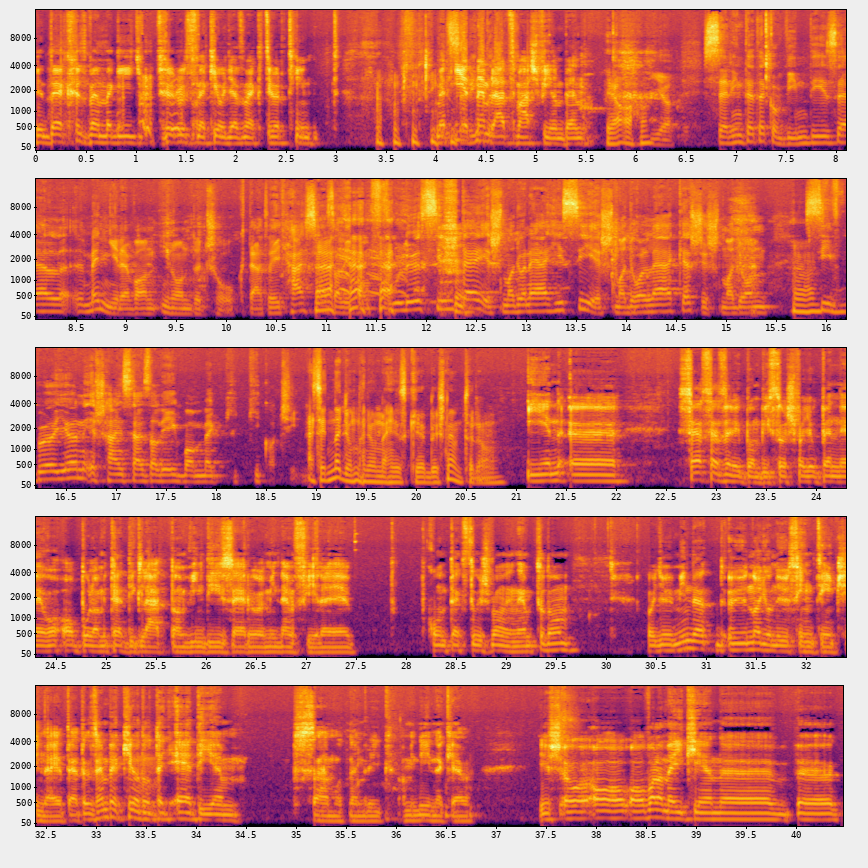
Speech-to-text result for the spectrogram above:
de közben meg így örülsz neki, hogy ez megtörtént. Mert ilyet nem látsz más filmben. Ja, aha. ja. Szerintetek a Vin Diesel mennyire van in on the joke? Tehát, hogy egy hány százalékban full őszinte, és nagyon elhiszi, és nagyon lelkes, és nagyon szívből jön, és hány százalékban meg kikacsin? Ez egy nagyon-nagyon nehéz kérdés, nem tudom. Én ö, százszerzelékben biztos vagyok benne abból, amit eddig láttam Vin Dieselről mindenféle kontextusban, nem tudom, hogy ő, minden, ő nagyon őszintén csinálja. Tehát az ember kiadott hmm. egy EDM számot nemrég, ami énekel. És a, a, a valamelyik ilyen, ö, ö,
